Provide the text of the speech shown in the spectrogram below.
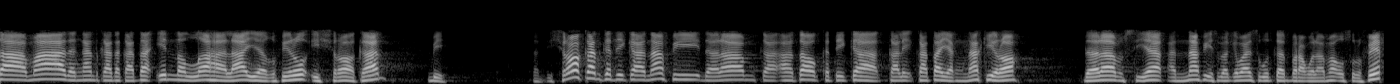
sama dengan kata-kata innallaha la yaghfiru isyrakan bih. Dan isyrakan ketika nafi dalam atau ketika kali kata yang nakirah dalam siyak an-nafi sebagaimana disebutkan para ulama usul fiqh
